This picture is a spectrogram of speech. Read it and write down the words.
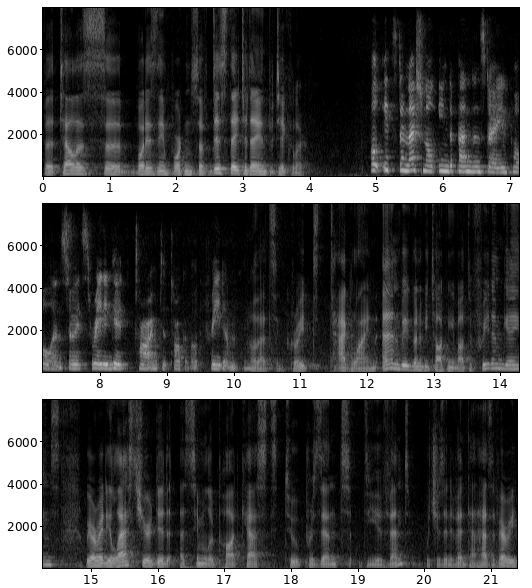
But tell us uh, what is the importance of this day today in particular? Well, it's the National Independence Day in Poland, so it's really good time to talk about freedom. Oh, that's a great tagline. And we're going to be talking about the Freedom Games. We already last year did a similar podcast to present the event, which is an event that has a very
